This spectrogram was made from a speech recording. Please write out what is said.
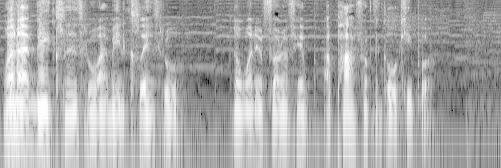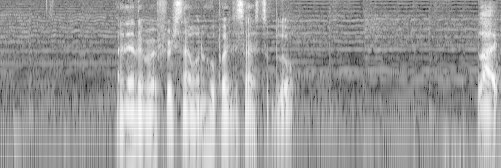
When I mean clean through, I mean clean through. No one in front of him apart from the goalkeeper. And then the referee Simon Hooper decides to blow. Like,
